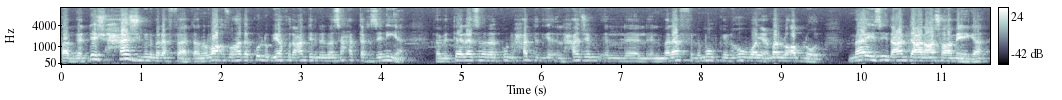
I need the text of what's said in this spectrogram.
طيب قديش حجم الملفات؟ لأنه لاحظوا هذا كله بياخذ عندي من المساحة التخزينية. فبالتالي لازم أنا اكون محدد الحجم ال- ال- الملف اللي ممكن هو يعمل له upload ما يزيد عندي عن 10 mega.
